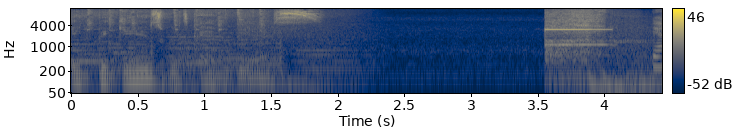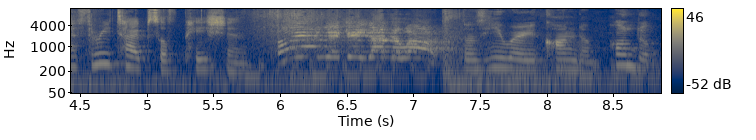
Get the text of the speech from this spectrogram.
it begins with FBS. There are three types of patient. Oh, Does he wear a condom? Condom.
